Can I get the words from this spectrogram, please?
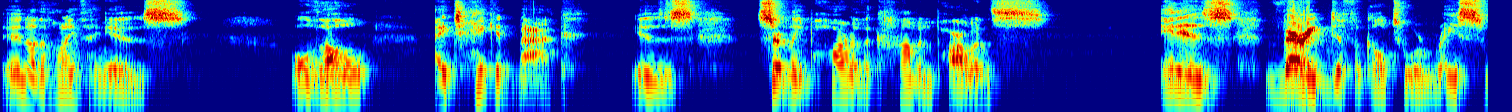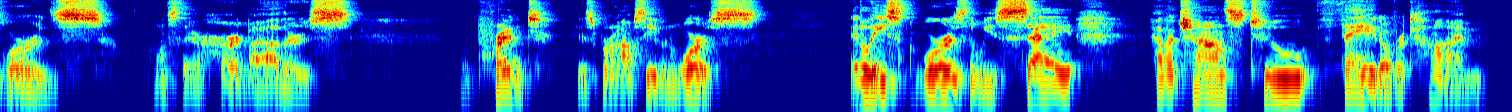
You Now, the funny thing is, although I take it back is certainly part of the common parlance, it is very difficult to erase words once they are heard by others. Print is perhaps even worse. At least words that we say have a chance to fade over time.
